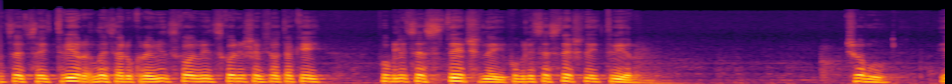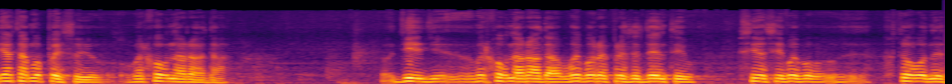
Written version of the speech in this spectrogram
оце, цей твір Лицар Українського, він скоріше всього такий публіцистичний, публіцистичний твір. Чому? Я там описую Верховна Рада, Верховна Рада, вибори президентів, всі ці вибори, хто вони,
